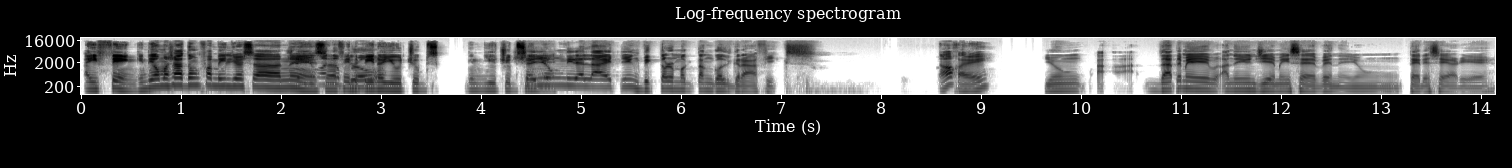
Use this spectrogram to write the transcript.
I think. Hindi ako masyadong familiar sa, ano Siya eh, sa ano, bro. Filipino YouTube, YouTube Siya scene yung nilalait niya yung Victor Magtanggol graphics. eh. Okay. Yung, ah, dati may, ano yung GMA7 eh, yung teleserye.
